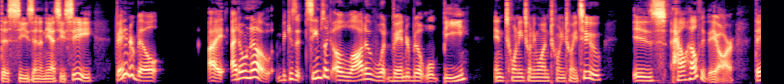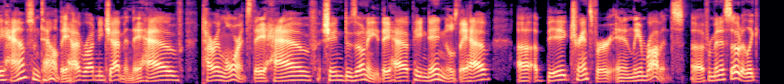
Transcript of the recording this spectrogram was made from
this season in the SEC, Vanderbilt, I I don't know because it seems like a lot of what Vanderbilt will be in 2021, 2022 is how healthy they are. They have some talent. They have Rodney Chatman. They have Tyrin Lawrence. They have Shane Dezonie. They have Peyton Daniels. They have uh, a big transfer in Liam Robbins uh, from Minnesota. Like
